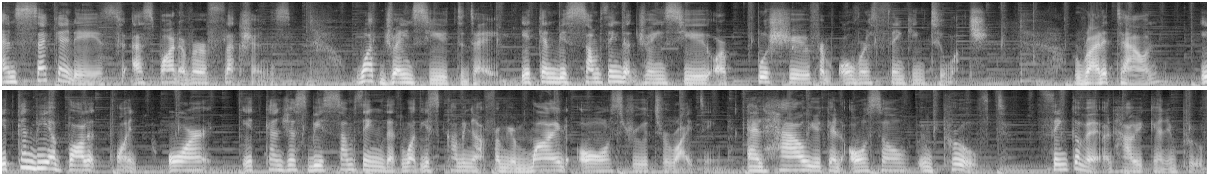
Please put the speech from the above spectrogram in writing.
And second is, as part of our reflections, what drains you today? It can be something that drains you or push you from overthinking too much. Write it down. It can be a bullet point or it can just be something that what is coming up from your mind all through to writing and how you can also improve. Think of it and how you can improve.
